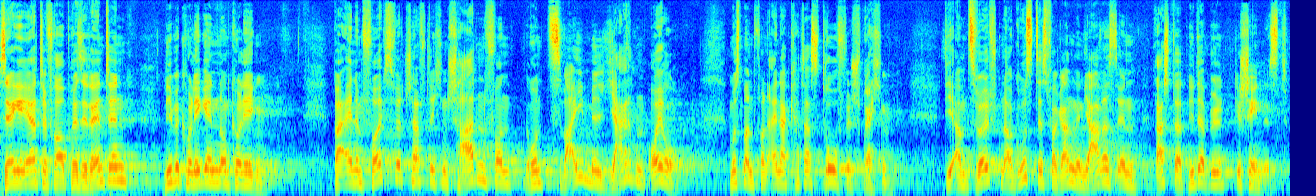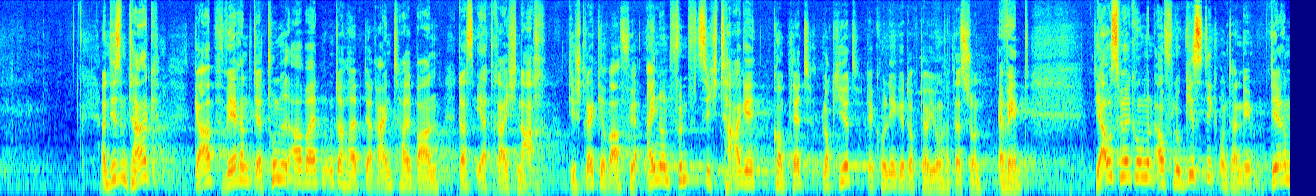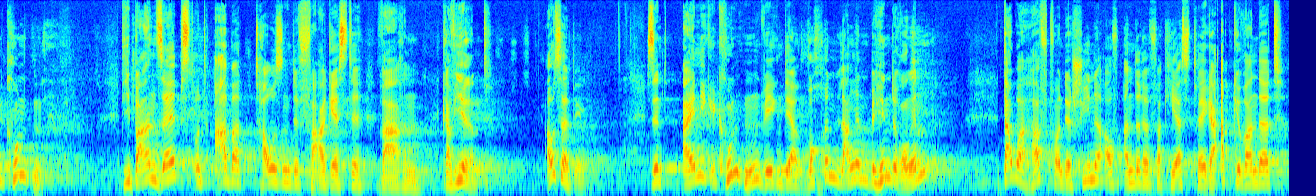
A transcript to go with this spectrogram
Sehr geehrte Frau Präsidentin, liebe Kolleginnen und Kollegen! Bei einem volkswirtschaftlichen Schaden von rund 2 Milliarden Euro muss man von einer Katastrophe sprechen, die am 12. August des vergangenen Jahres in Rastatt-Niederbühl geschehen ist. An diesem Tag gab während der Tunnelarbeiten unterhalb der Rheintalbahn das Erdreich nach. Die Strecke war für 51 Tage komplett blockiert. Der Kollege Dr. Jung hat das schon erwähnt. Die Auswirkungen auf Logistikunternehmen, deren Kunden, die Bahn selbst und abertausende Fahrgäste waren gravierend. Außerdem sind einige Kunden wegen der wochenlangen Behinderungen dauerhaft von der Schiene auf andere Verkehrsträger abgewandert,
